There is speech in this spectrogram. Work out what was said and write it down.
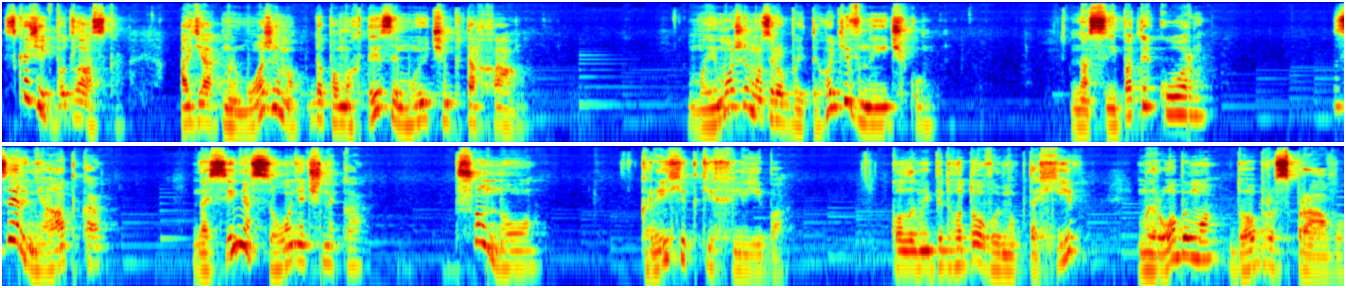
скажіть, будь ласка, а як ми можемо допомогти зимуючим птахам? Ми можемо зробити годівничку, насипати корм, зернятка, насіння сонячника, пшоно, крихітки хліба. Коли ми підгодовуємо птахів, ми робимо добру справу,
